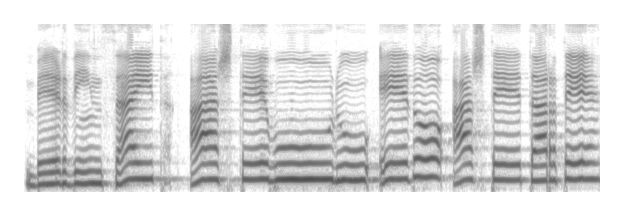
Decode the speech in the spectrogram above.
Berdin zait aste buru edo aste tarte,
